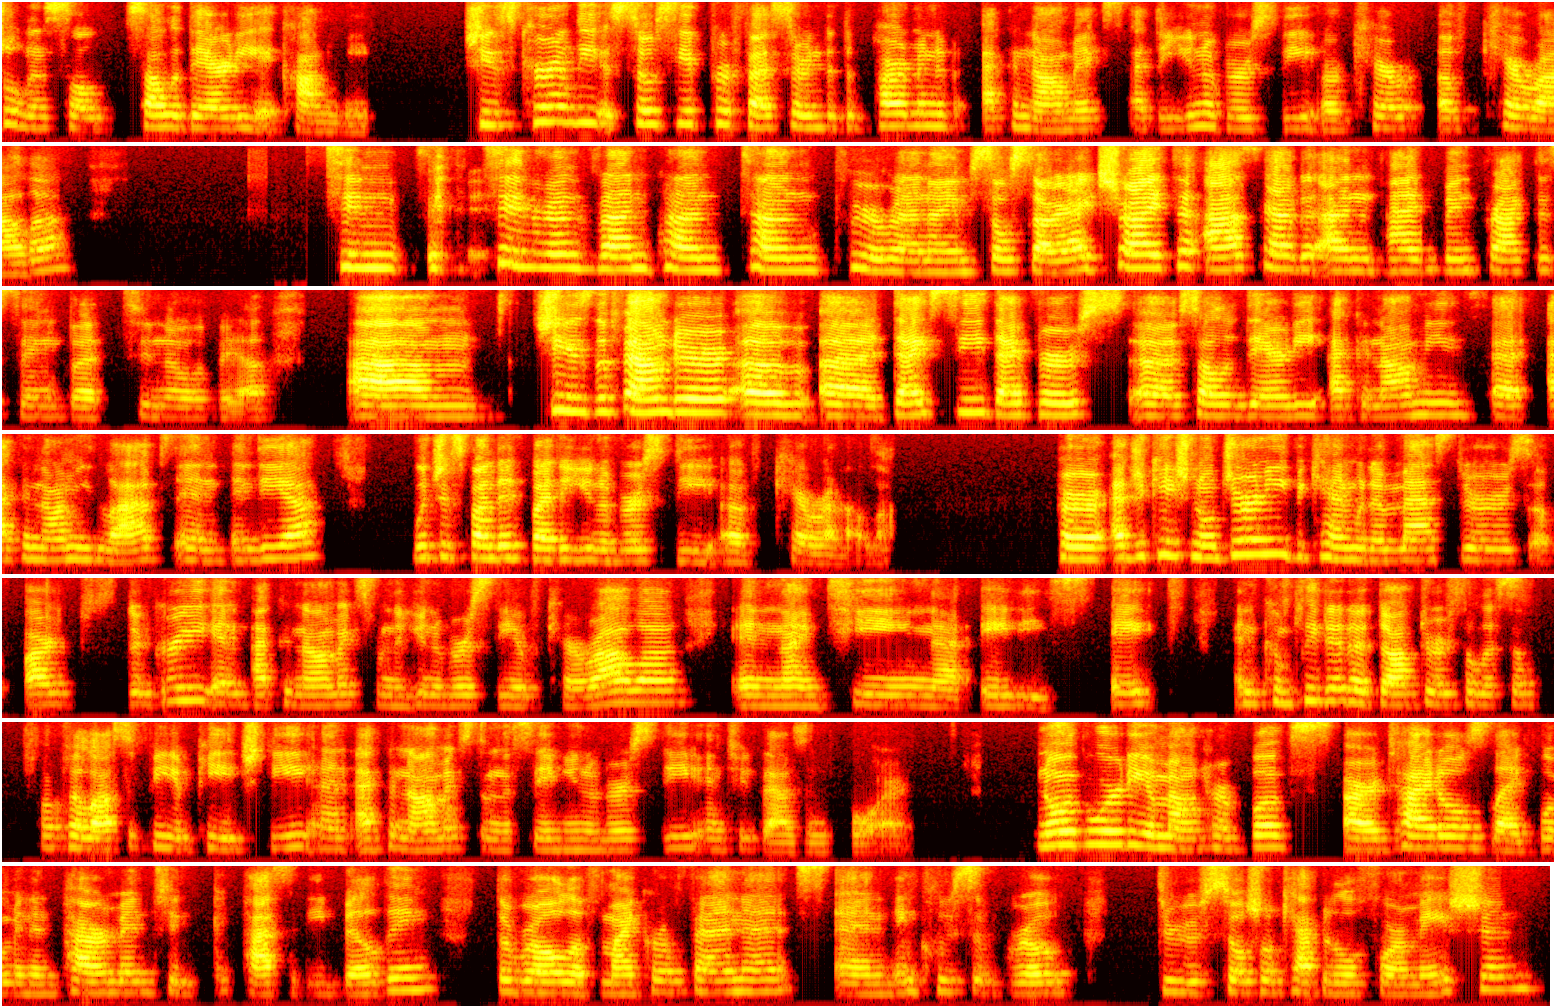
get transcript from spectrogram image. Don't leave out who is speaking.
Speaker 1: and Sol Solidarity Economy. She is currently Associate Professor in the Department of Economics at the University of Kerala. Tin, Tinran I am so sorry. I tried to ask to, and I've been practicing, but to no avail. Um, she is the founder of uh, DISE, Diverse uh, Solidarity Economy, uh, Economy Labs in India, which is funded by the University of Kerala. Her educational journey began with a Master's of Arts degree in economics from the University of Kerala in 1988 and completed a Doctor of Philosophy, a PhD, and economics from the same university in 2004. Noteworthy among her books are titles like Women Empowerment to Capacity Building, The Role of Microfinance and Inclusive Growth Through Social Capital Formation.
